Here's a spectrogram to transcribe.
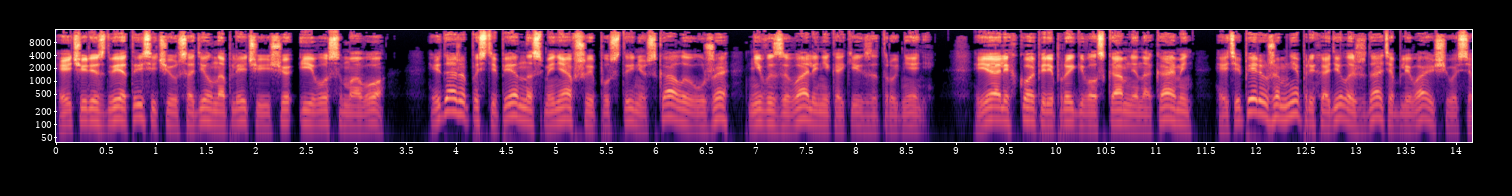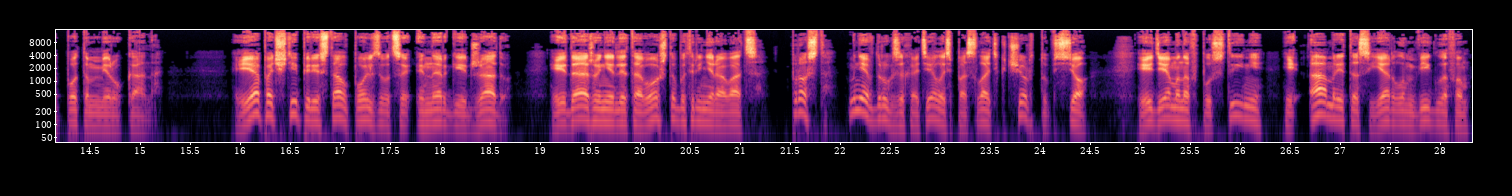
И через две тысячи усадил на плечи еще и его самого, и даже постепенно сменявшие пустыню скалы уже не вызывали никаких затруднений. Я легко перепрыгивал с камня на камень, и теперь уже мне приходилось ждать обливающегося потом Мирукана. Я почти перестал пользоваться энергией Джаду, и даже не для того, чтобы тренироваться. Просто мне вдруг захотелось послать к черту все, и демонов пустыни, и Амрита с Ярлом Виглофом,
